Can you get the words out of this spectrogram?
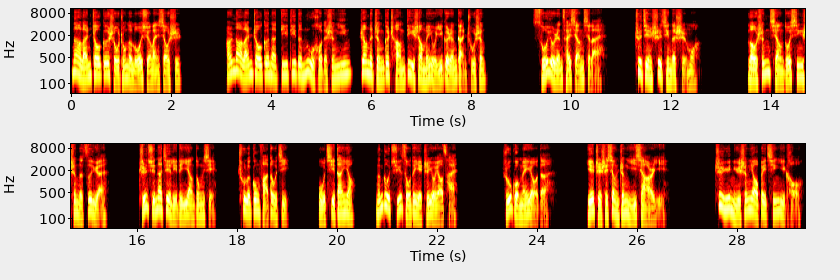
纳兰朝歌手中的螺旋丸消失，而纳兰朝歌那低低的怒吼的声音，让那整个场地上没有一个人敢出声。所有人才想起来这件事情的始末。老生抢夺新生的资源，只取那界里的一样东西，除了功法、斗技、武器、丹药，能够取走的也只有药材。如果没有的，也只是象征一下而已。至于女生要被亲一口，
